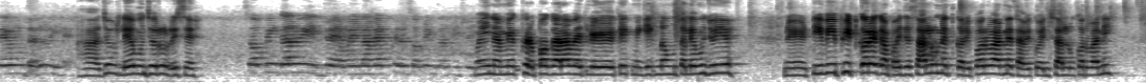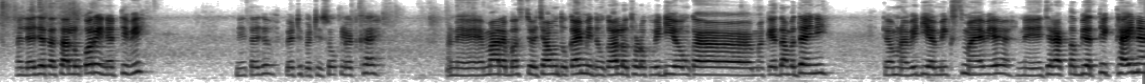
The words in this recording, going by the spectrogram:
લેવું જરૂરી છે હા જો લેવું જરૂરી છે. શોપિંગ કરવી જોઈએ મહિનામાં એક ફેર શોપિંગ કરવી જોઈએ. મહિનામાં ફેર પગાર આવે એટલે કંઈક ને કંઈક નવું તો લેવું જોઈએ. ને ટીવી ફિટ કરે કાં પછી જે ને જ કરી પરવાર નથી આવી કોઈને ચાલુ કરવાની. એટલે જે તો ચાલુ કરીને ટીવી નહીં તો જો બેઠી બેઠી ચોકલેટ ખાય. અને મારે બસ જો જાઉં તું કાંઈ તું કે હાલો થોડોક વીડિયો હું કાં કેદા બધાય નહીં કે હમણાં વીડિયો મિક્સમાં આવીએ ને જરાક તબિયત ઠીક થાય ને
